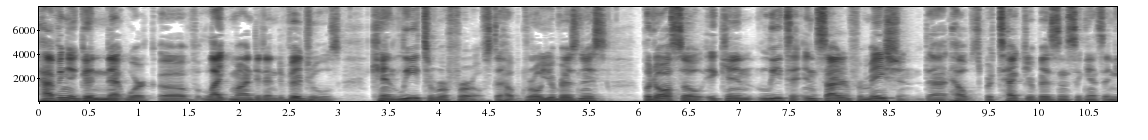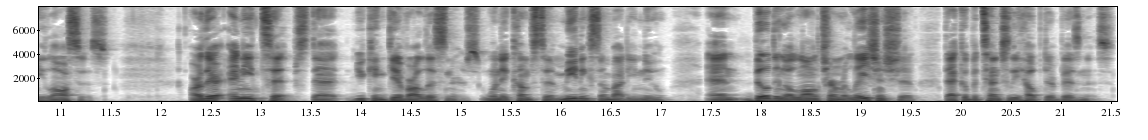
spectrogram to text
Having a good network of like minded individuals can lead to referrals to help grow your business, but also it can lead to inside information that helps protect your business against any losses. Are there any tips that you can give our listeners when it comes to meeting somebody new and building a long term relationship that could potentially help their business?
